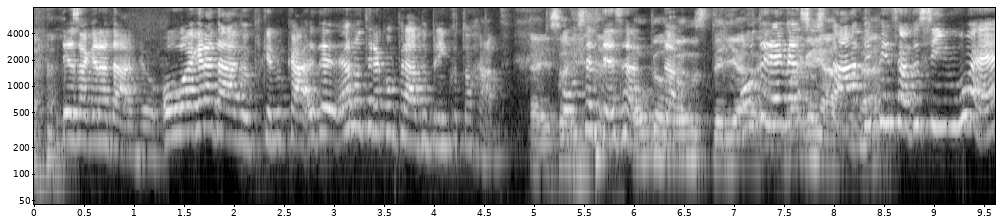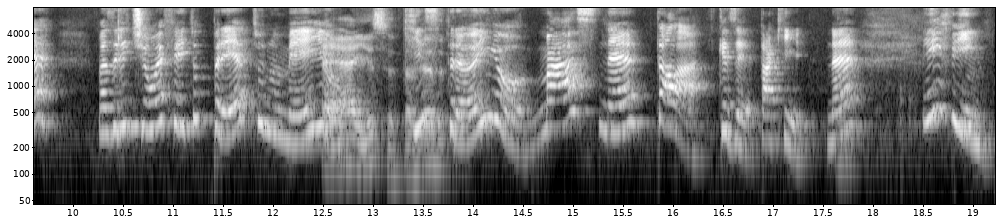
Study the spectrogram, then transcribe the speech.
desagradável. Ou agradável, porque no caso. Eu não teria comprado o brinco torrado. É isso Com aí. certeza. Ou pelo não. menos teria. Ou teria me assustado né? e pensado assim, ué. Mas ele tinha um efeito preto no meio. É isso, tá que vendo? estranho. Mas, né, tá lá. Quer dizer, tá aqui, né? Enfim,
